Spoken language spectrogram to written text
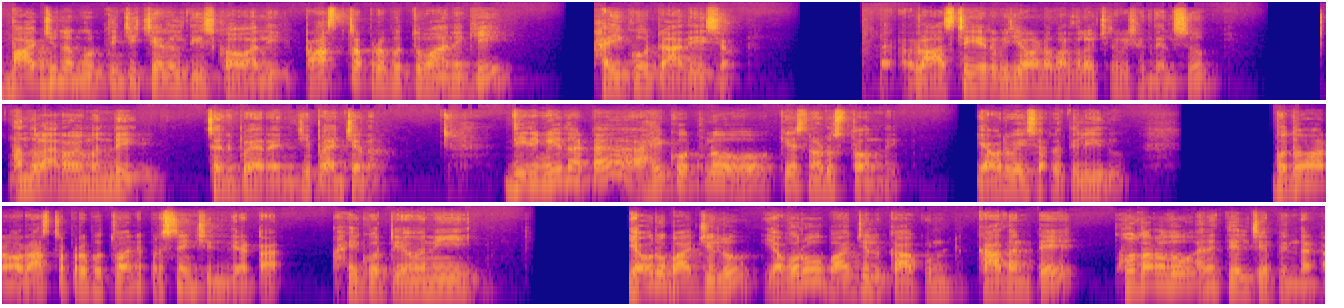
బాధ్యులను గుర్తించి చర్యలు తీసుకోవాలి. రాష్ట్ర ప్రభుత్వానికి హైకోర్టు ఆదేశం. లాస్ట్ ఇయర్ విజయవాడ వరదలు వచ్చిన విషయం తెలుసు. అందులో అరవై మంది చనిపోయారని చెప్పి అంచనా. దీని మీదట హైకోర్టులో కేసు నడుస్తోంది. ఎవరు వేశారో తెలియదు. బుధవారం రాష్ట్ర ప్రభుత్వాన్ని ప్రశ్నించింది అట హైకోర్టు. ఏమని? ఎవరు బాధ్యులు? ఎవరూ బాధ్యులు కాకుండా కాదంటే కుదరదు అని తేల్చెప్పిందట.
